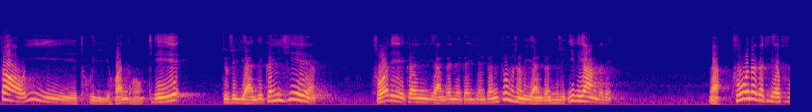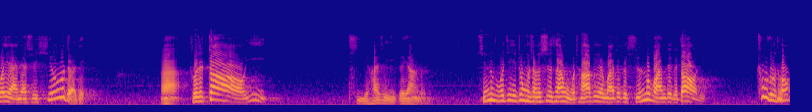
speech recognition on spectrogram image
照义腿还同。体就是眼的根性，佛的跟眼根的根性跟众生的眼根是一个样子的。那佛那个铁佛眼呢是修得的，啊，说是照义。体还是一个样子的，心佛即众生十三五差别嘛，这个循环这个道理，处处通，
